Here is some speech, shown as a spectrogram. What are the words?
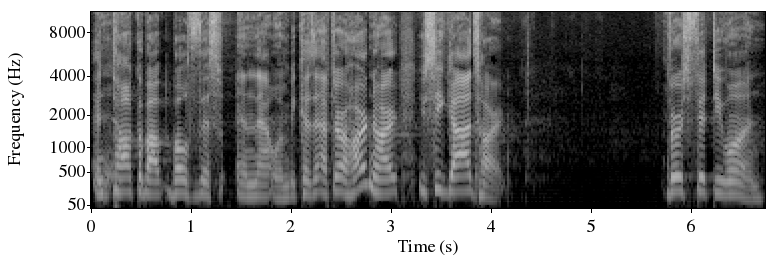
and talk about both this and that one, because after a hardened heart, you see God's heart. Verse 51.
